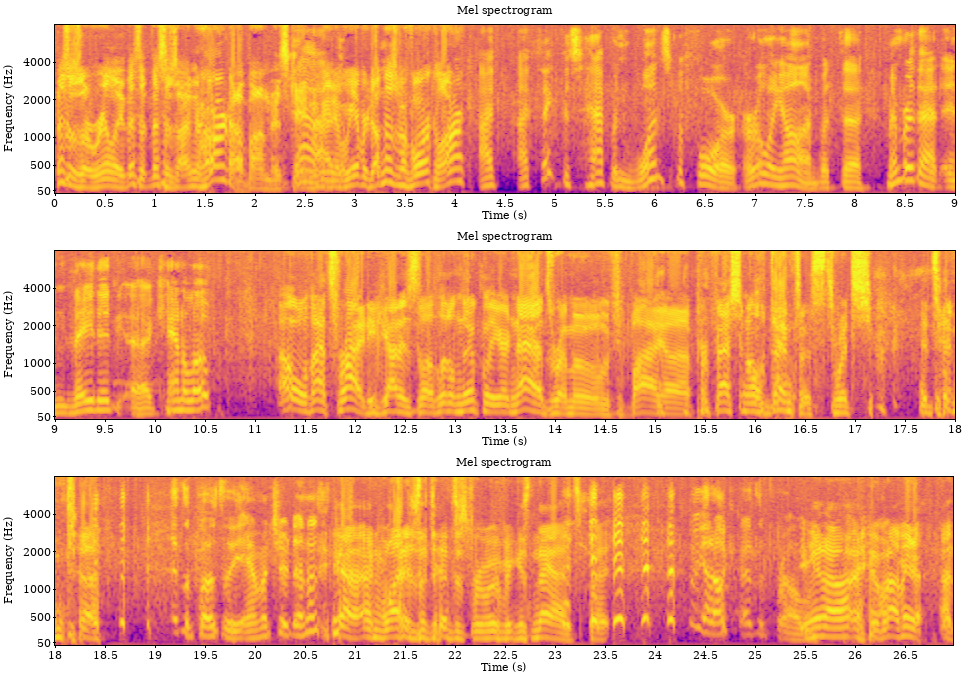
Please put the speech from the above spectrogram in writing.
this is a really this is this is unheard of on this game. I mean, have we ever done this before, Clark? I I think this happened once before early on, but uh, remember that invaded uh, cantaloupe? Oh, that's right. He got his uh, little nuclear nads removed by a professional dentist, which it didn't. Uh, As opposed to the amateur dentist? yeah, and why is the dentist removing his nads? But We got all kinds of problems. you know, I mean, uh,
